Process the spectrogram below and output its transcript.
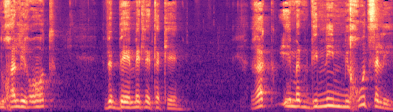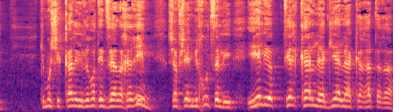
נוכל לראות ובאמת לתקן. רק אם הדינים מחוצה לי, כמו שקל לי לראות את זה על אחרים, עכשיו שהם מחוצה לי, יהיה לי יותר קל להגיע להכרת הרע.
